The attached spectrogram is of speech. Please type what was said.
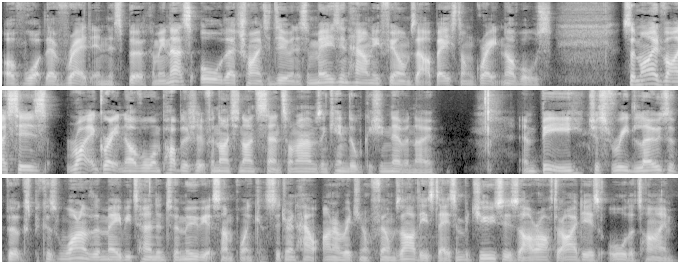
of what they've read in this book. I mean, that's all they're trying to do. And it's amazing how many films that are based on great novels. So my advice is write a great novel and publish it for 99 cents on Amazon Kindle because you never know. And B, just read loads of books because one of them may be turned into a movie at some point, considering how unoriginal films are these days. And producers are after ideas all the time.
